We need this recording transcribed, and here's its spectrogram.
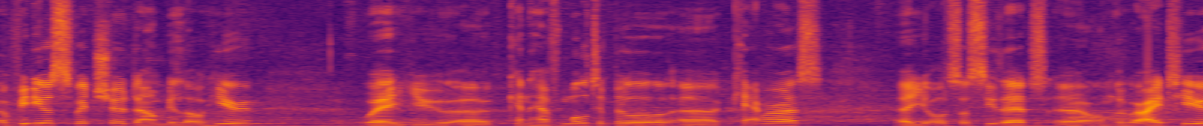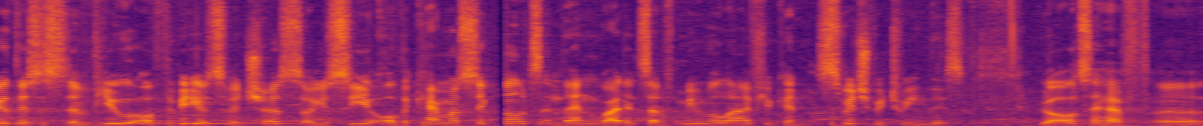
a video switcher down below here, where you uh, can have multiple uh, cameras. Uh, you also see that uh, on the right here, this is the view of the video switcher. So you see all the camera signals, and then right inside of Mimo Live, you can switch between this. We also have uh,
